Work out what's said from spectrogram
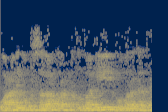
Waalaikumsalam warahmatullahi wabarakatuh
